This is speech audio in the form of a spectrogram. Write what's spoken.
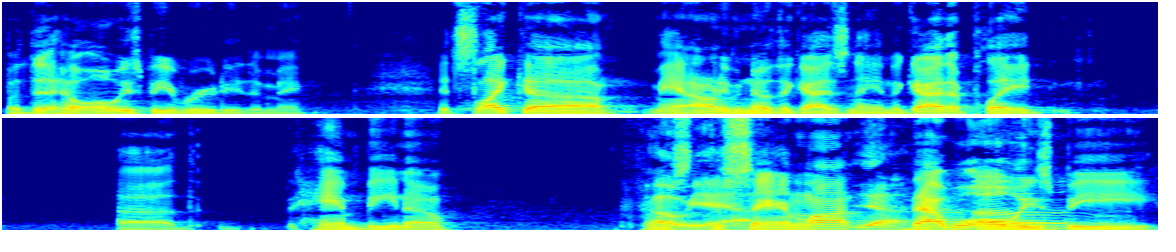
But th- he'll always be Rudy to me. It's like, uh, man, I don't even know the guy's name. The guy that played uh, Hambino from Oh, yeah. The Sandlot. Yeah. That will always Oh. be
